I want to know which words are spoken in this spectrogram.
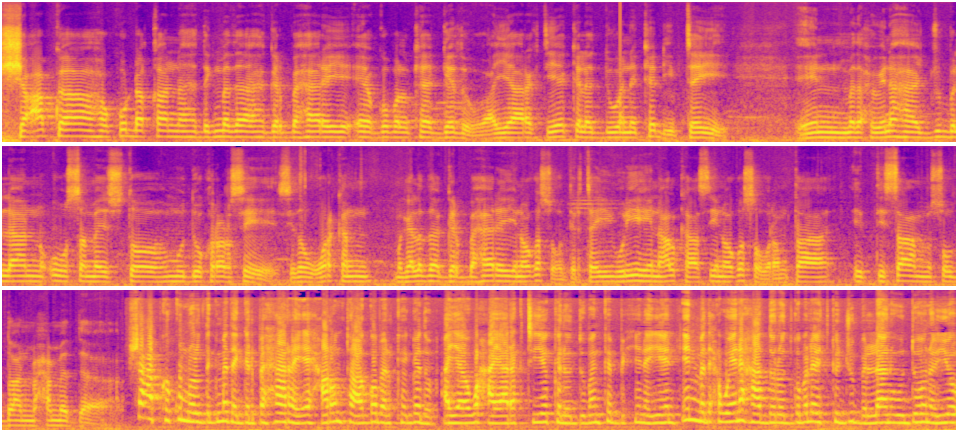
shacabka ku dhaqan degmada garbaharey ee gobolka gado ayaa aragtiyo kala duwan ka dhiibtay in madaxweynaha jubbaland uu sameysto muddo kororsi sida warkan magaalada garbaharey inooga soo dirtay wariyaheena halkaasi inooga soo waramta ibtisaam suldaan maxamed. Shacabka ku nool degmada garbaharey ee xarunta gobolka gado ayaa waxay aragtiyo kala duwan ka bixinayeen in madaxweynaha dowlad goboleedka jubbaland uu doonayo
